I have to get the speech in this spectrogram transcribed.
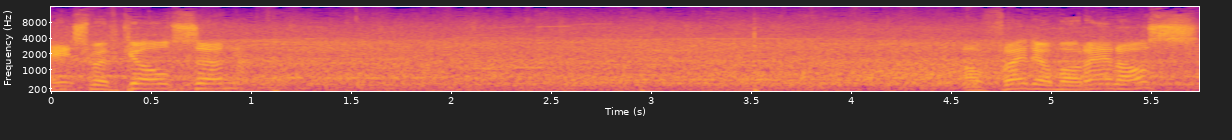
It's with Goldson. Alfredo Morelos.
